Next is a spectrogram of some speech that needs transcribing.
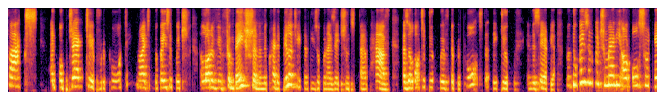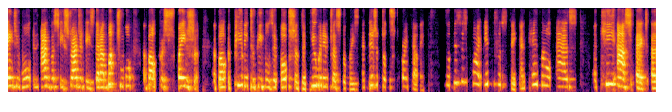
facts and objective reporting, right? The ways in which a lot of information and the credibility that these organizations uh, have has a lot to do with the reports that they do in this area. But the ways in which many are also engaging more in advocacy strategies that are much more about persuasion, about appealing to people's emotions and human interest stories and digital storytelling. So this is quite interesting and came out as a key aspect uh,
